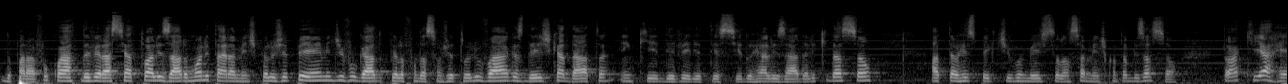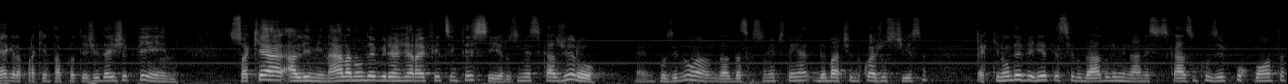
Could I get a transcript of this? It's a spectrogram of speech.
do parágrafo 4 deverá ser atualizado monetariamente pelo GPM divulgado pela Fundação Getúlio Vargas desde que a data em que deveria ter sido realizada a liquidação até o respectivo mês de seu lançamento de contabilização. Então aqui a regra para quem está protegido é GPM. Só que a, a liminar ela não deveria gerar efeitos em terceiros, e nesse caso gerou. É, inclusive, uma das questões que a gente tem debatido com a Justiça é que não deveria ter sido dado liminar nesses casos, inclusive por conta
